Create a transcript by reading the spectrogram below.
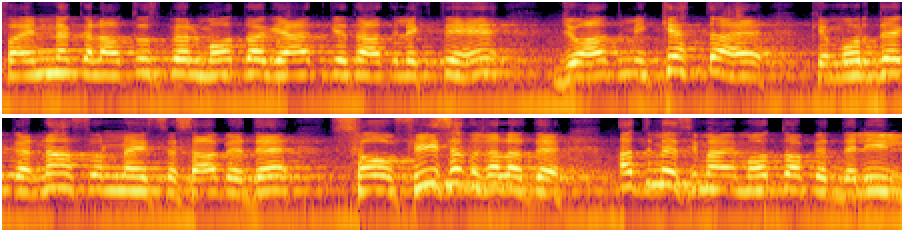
فن کلاتس پہ الموتا کی آیت کے تحت لکھتے ہیں، جو آدمی کہتا ہے کہ مردے کا نہ سننا اس سے ثابت ہے، سو فیصد غلط ہے۔ عدم سماع موتا پہ دلیل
